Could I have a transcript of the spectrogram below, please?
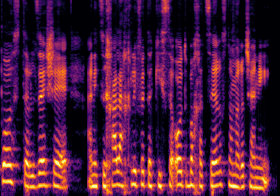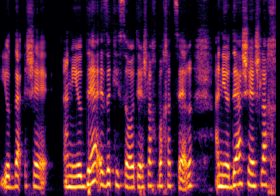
פוסט על זה שאני צריכה להחליף את הכיסאות בחצר, זאת אומרת שאני יודע, שאני יודע איזה כיסאות יש לך בחצר, אני יודע שיש לך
